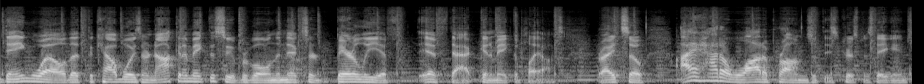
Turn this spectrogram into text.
dang well that the Cowboys are not gonna make the Super Bowl and the Knicks are barely, if if that, gonna make the playoffs. Right. So I had a lot of problems with these Christmas Day games,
